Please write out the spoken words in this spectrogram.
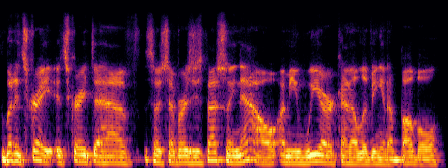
but it's great. It's great to have such diversity, especially now. I mean, we are kind of living in a bubble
